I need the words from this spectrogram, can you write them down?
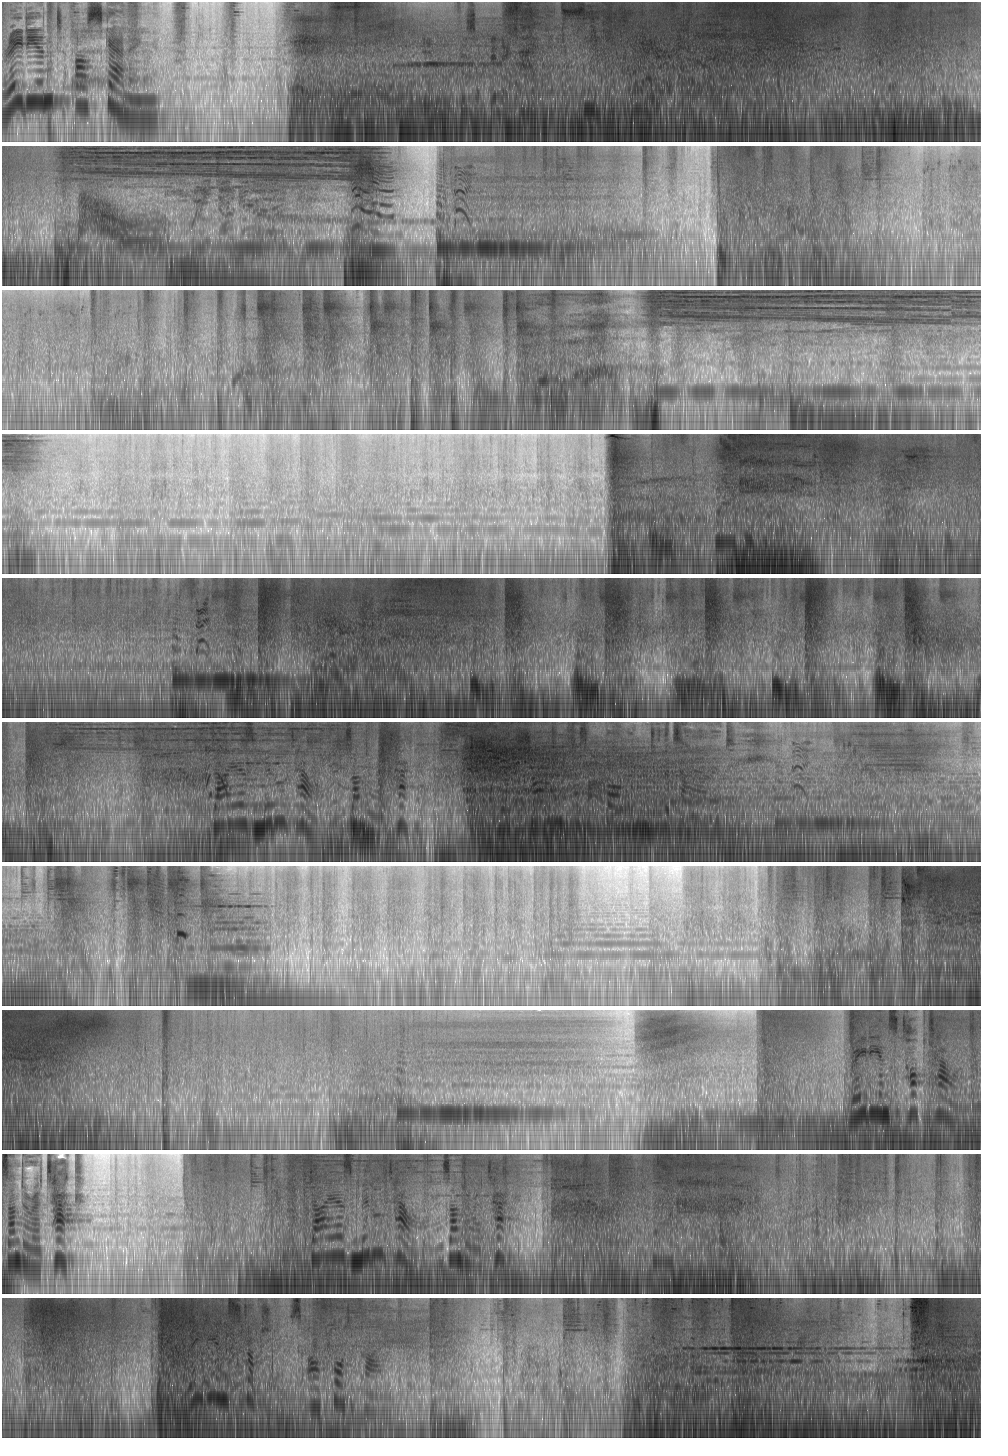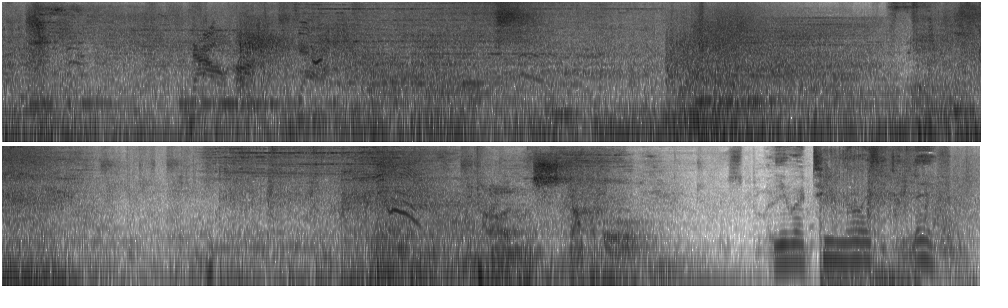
Radiant are scanning. Invisibility. Radiant's top tower is under attack. Dire's middle tower is under attack. Radiant structures are fortified. You are too noisy to live.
